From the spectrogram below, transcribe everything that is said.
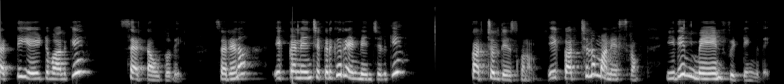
థర్టీ ఎయిట్ వాళ్ళకి సెట్ అవుతుంది. సరేనా? ఇక్కడ నుంచి ఇక్కడికి రెండు ఇంచులకి ఖర్చులు తీసుకున్నాం. ఈ ఖర్చులు మన ఇష్టం. ఇది మెయిన్ ఫిట్టింగ్ది.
